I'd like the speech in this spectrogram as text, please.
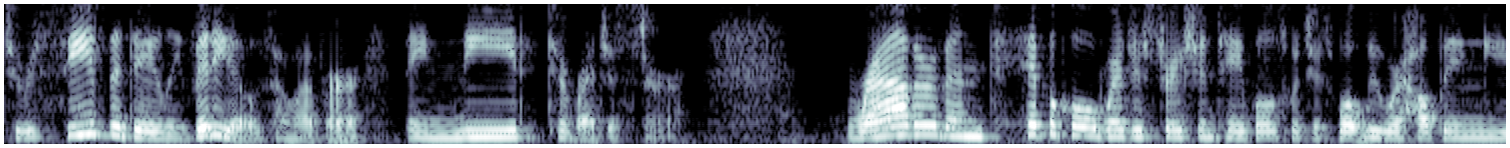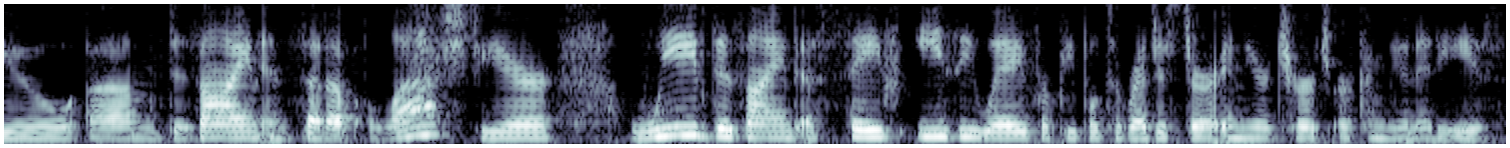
To receive the daily videos, however, they need to register rather than typical registration tables, which is what we were helping you um, design and set up last year, we've designed a safe, easy way for people to register in your church or communities.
